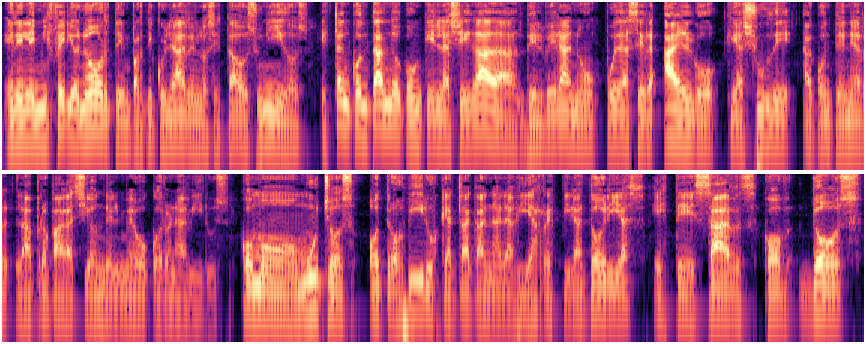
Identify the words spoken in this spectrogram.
En el hemisferio norte, en particular en los Estados Unidos, están contando con que la llegada del verano pueda ser algo que ayude a contener la propagación del nuevo coronavirus. Como muchos otros virus que atacan a las vías respiratorias, este SARS-CoV-2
